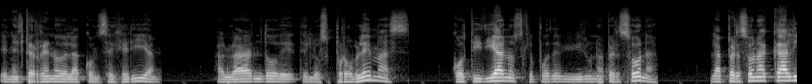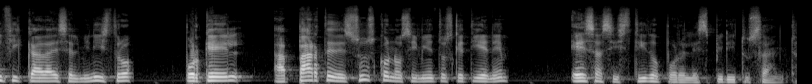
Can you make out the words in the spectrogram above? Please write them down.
en el terreno de la consejería, hablando de, los problemas cotidianos que puede vivir una persona. La persona calificada es el ministro porque él, aparte de sus conocimientos que tiene, es asistido por el Espíritu Santo.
